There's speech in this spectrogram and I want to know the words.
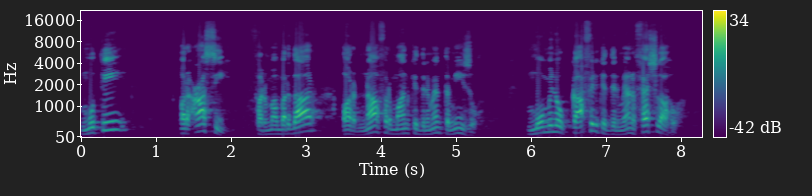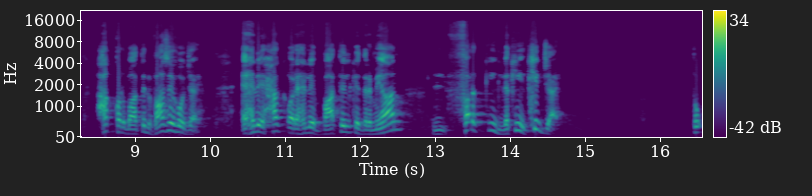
متی اور آسی فرما بردار اور نافرمان کے درمیان تمیز ہو۔ مومن و کافر کے درمیان فیصلہ ہو۔ حق اور باطل واضح ہو جائے۔ اہل حق اور اہل باطل کے درمیان فرق کی لکیر کھچ جائے۔ تو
